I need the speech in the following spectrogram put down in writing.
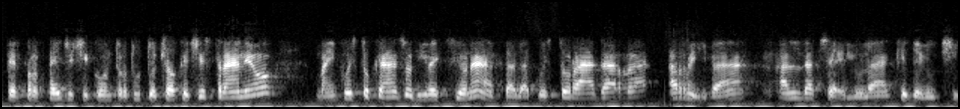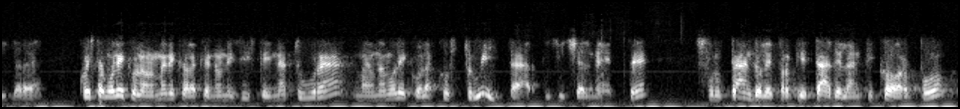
per proteggerci contro tutto ciò che ci è estraneo, ma in questo caso direzionata da questo radar arriva alla cellula che deve uccidere. Questa molecola è una molecola che non esiste in natura, ma è una molecola costruita artificialmente, sfruttando le proprietà dell'anticorpo,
